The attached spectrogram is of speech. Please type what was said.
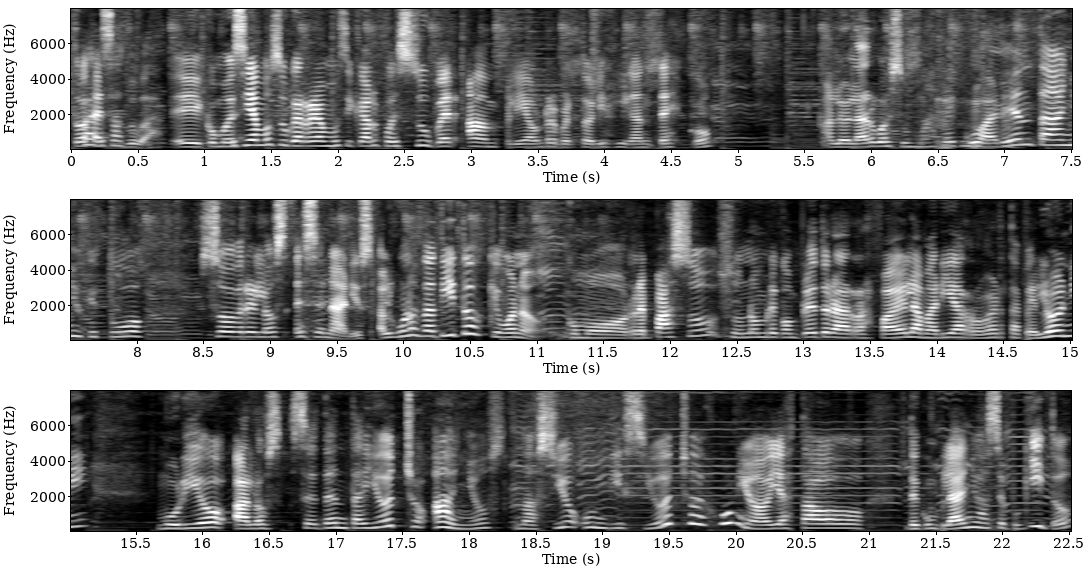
todas esas dudas. Eh, como decíamos, su carrera musical fue súper amplia, un repertorio gigantesco. A lo largo de sus más de 40 años que estuvo sobre los escenarios. Algunos datitos que, bueno, como repaso, su nombre completo era Rafaela María Roberta Peloni. Murió a los 78 años, nació un 18 de junio, había estado de cumpleaños hace poquito,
